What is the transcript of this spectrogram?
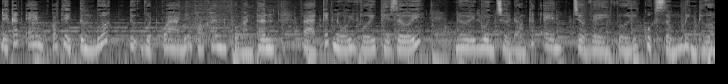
để các em có thể từng bước tự vượt qua những khó khăn của bản thân và kết nối với thế giới, nơi luôn chờ đón các em trở về với cuộc sống bình thường.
